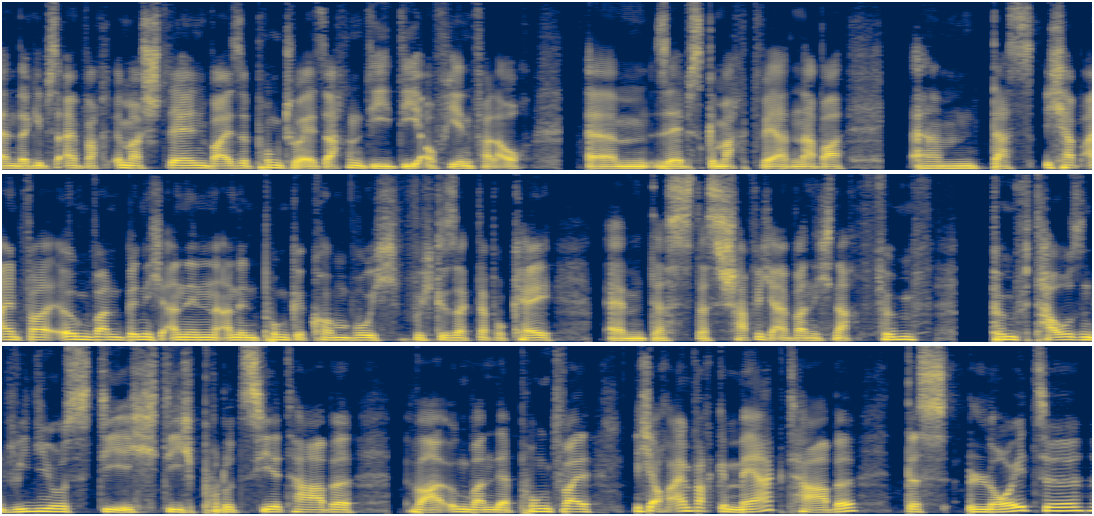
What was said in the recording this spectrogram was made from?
Ähm, da gibt es einfach immer stellenweise punktuell Sachen, die, die auf jeden Fall auch ähm, selbst gemacht werden. Aber ähm, das, ich habe einfach, irgendwann bin ich an den, an den Punkt gekommen, wo ich, wo ich gesagt habe, okay, ähm, das, das schaffe ich einfach nicht nach fünf 5000 Videos, die ich, die ich produziert habe, war irgendwann der Punkt, weil ich auch einfach gemerkt habe, dass Leute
